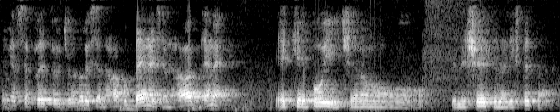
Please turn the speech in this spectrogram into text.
Mi ha sempre detto che il giocatore si è allenato bene, si allenava bene e che poi c'erano delle scelte da rispettare.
